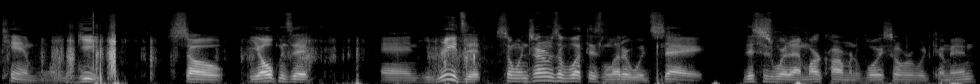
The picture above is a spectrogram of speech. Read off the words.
Tim or McGee. So he opens it and he reads it. So in terms of what this letter would say, this is where that Mark Harmon voiceover would come in,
